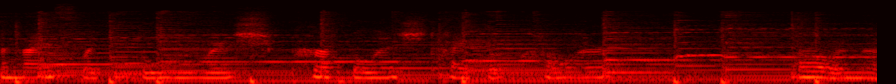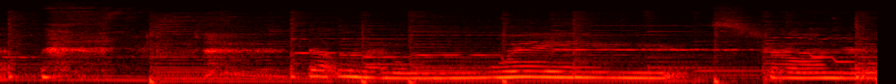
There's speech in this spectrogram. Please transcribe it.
a nice like bluish, purplish type of color. Oh, and that, that one way stronger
